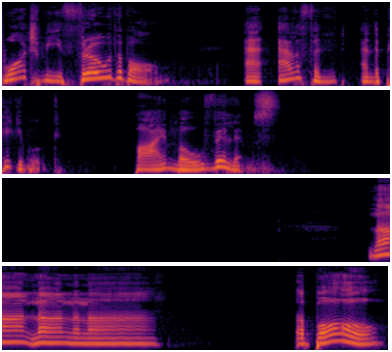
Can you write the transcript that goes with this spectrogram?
Watch Me Throw the Ball An Elephant and the Piggie Book by Mo Willems. La la la la. A ball?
